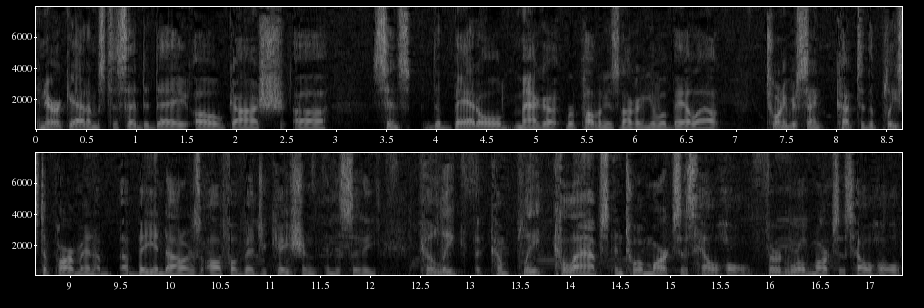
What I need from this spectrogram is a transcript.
And Eric Adams said today, oh gosh, uh, since the bad old MAGA Republican is not going to give a bailout, 20% cut to the police department, a, a billion dollars off of education in the city, a complete collapse into a Marxist hellhole, third world Marxist hellhole,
